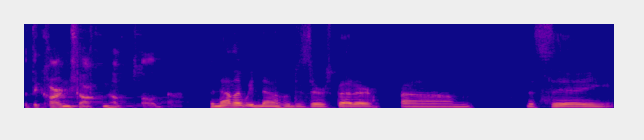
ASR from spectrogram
what the carton chocolate milk was all about. so now that we know who deserves better, um, let's see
